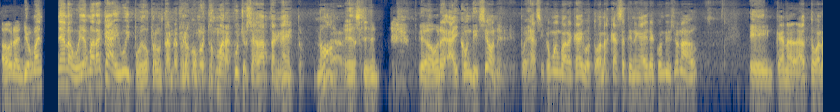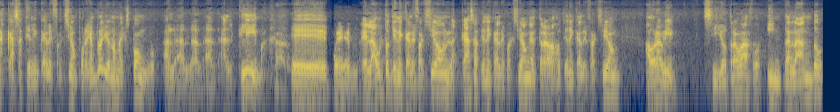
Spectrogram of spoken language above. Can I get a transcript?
Ahora, yo mañana voy a Maracaibo y puedo preguntarme, pero ¿cómo estos maracuchos se adaptan a esto? No, claro. es, ahora hay condiciones. Pues así como en Maracaibo todas las casas tienen aire acondicionado, en Canadá todas las casas tienen calefacción. Por ejemplo, yo no me expongo al, al, al, al clima. Claro. Eh, pues el auto tiene calefacción, la casa tiene calefacción, el trabajo tiene calefacción. Ahora bien, si yo trabajo instalando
